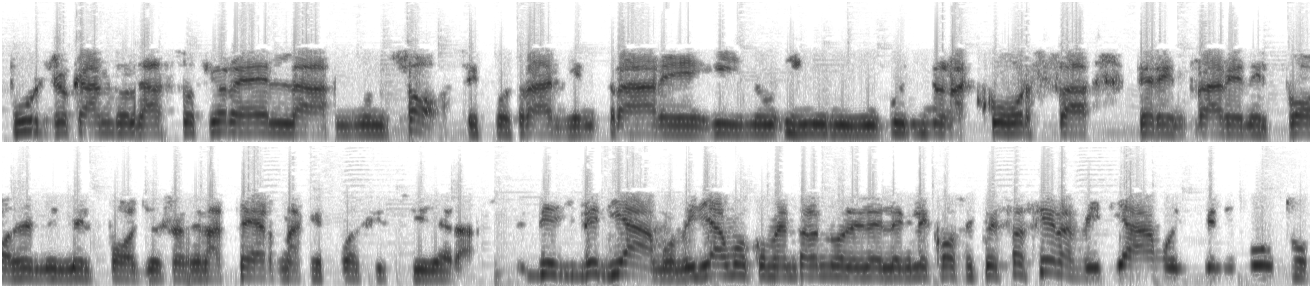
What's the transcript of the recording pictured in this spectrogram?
pur giocando da Sofiorella non so se potrà rientrare in, in, in una corsa per entrare nel, nel, podio, cioè nella terna che poi si sfiderà. Vediamo, vediamo come andranno le, le, le, cose questa sera, vediamo il televoto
